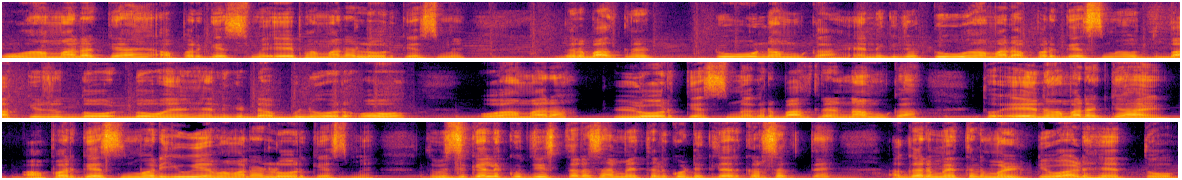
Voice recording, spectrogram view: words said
वो हमारा क्या है? अपर केस में एफ़ हमारा लोअर केस में। अगर बात करें टू नम का, यानी कि जो टू हमारा अपर केस में, और बाकी जो दो दो हैं, यानी कि डब्ल्यू और ओ वो हमारा लोअर केस में, अगर बात करें नम का तो एन हमारा क्या है? अपर केस में और यू एम हमारा लोअर केस में। तो बेसिकली कुछ इस तरह से मेथड को डिक्लेयर कर सकते हैं। अगर मेथड मल्टीवर्ड है तो।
